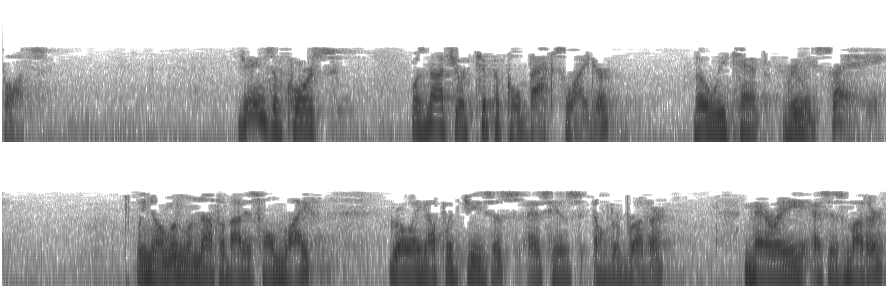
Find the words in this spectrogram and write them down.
thoughts. James, of course, was not your typical backslider, though we can't really say. We know little enough about his home life, growing up with Jesus as his elder brother, Mary as his mother.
